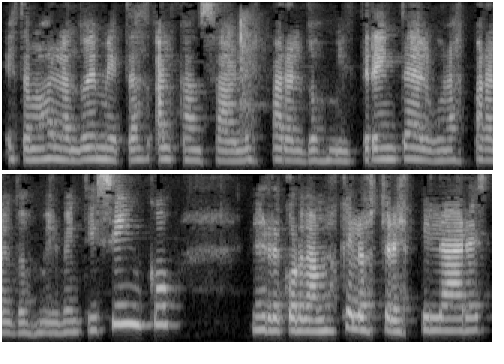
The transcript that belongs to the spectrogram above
Estamos hablando de metas alcanzables para el 2030 y algunas para el 2025. Les recordamos que los tres pilares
